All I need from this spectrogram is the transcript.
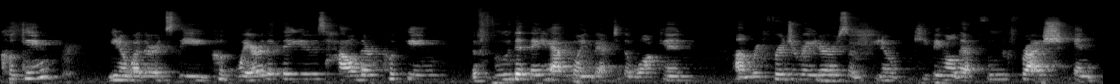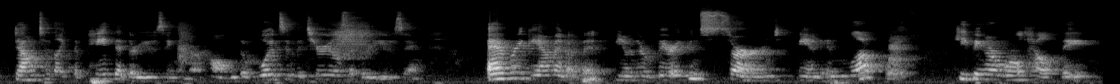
cooking. You know, whether it's the cookware that they use, how they're cooking, the food that they have, going back to the walk-in um, refrigerators of you know keeping all that food fresh, and down to like the paint that they're using in their home, the woods and materials that they're using every gamut of it. You know, they're very concerned and in love with keeping our world healthy,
